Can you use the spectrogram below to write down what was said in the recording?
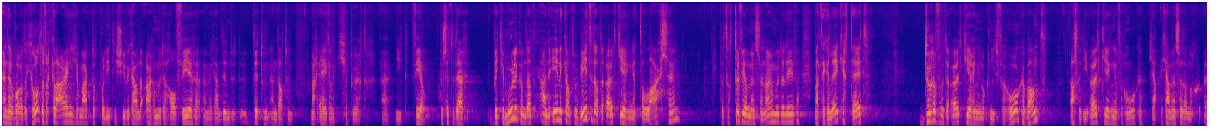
En er worden grote verklaringen gemaakt door politici. We gaan de armoede halveren en we gaan dit doen en dat doen. Maar eigenlijk gebeurt er uh, niet veel. We zitten daar een beetje moeilijk, omdat aan de ene kant we weten dat de uitkeringen te laag zijn, dat er te veel mensen in armoede leven, maar tegelijkertijd durven we de uitkeringen ook niet verhogen, want als we die uitkeringen verhogen, gaan mensen dan nog eh,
